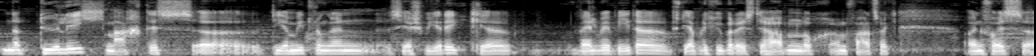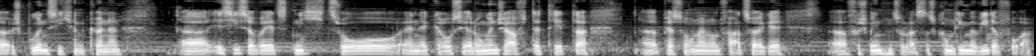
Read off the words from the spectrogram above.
Natürlich macht es äh, die Ermittlungen sehr schwierig, äh, weil wir weder sterbliche Überreste haben noch am Fahrzeug allenfalls äh, Spuren sichern können. Äh, es ist aber jetzt nicht so eine große Errungenschaft der Täter, äh, Personen und Fahrzeuge äh, verschwinden zu lassen. Es kommt immer wieder vor.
